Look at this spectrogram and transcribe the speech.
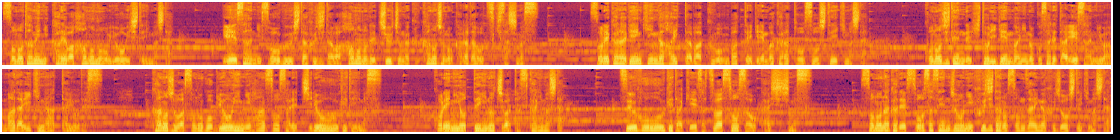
そのために彼は刃物を用意していました。A さんに遭遇した藤田は刃物で躊躇なく彼女の体を突き刺します。それから現金が入ったバッグを奪って現場から逃走していきました。この時点で一人現場に残された A さんにはまだ息があったようです。彼女はその後病院に搬送され治療を受けています。これによって命は助かりました。通報を受けた警察は捜査を開始します。その中で捜査線上に藤田の存在が浮上してきました。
